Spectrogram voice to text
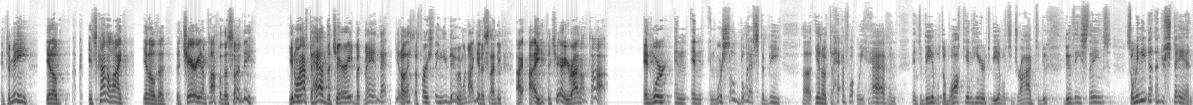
And to me, you know, it's kind of like, you know, the, the cherry on top of the sundae. You don't have to have the cherry, but man, that, you know, that's the first thing you do. And when I get a sundae, I, I eat the cherry right on top. And we're, and, and, and we're so blessed to be, uh, you know, to have what we have and, and to be able to walk in here, to be able to drive, to do, do these things. So we need to understand,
